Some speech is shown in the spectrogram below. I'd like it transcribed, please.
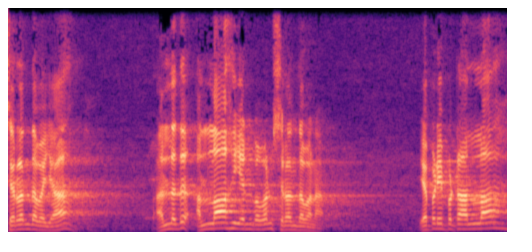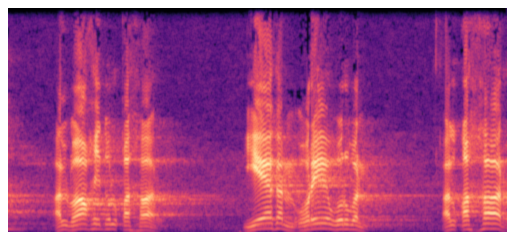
சிறந்தவையா? அல்லது அல்லாஹ் என்பவன் சிறந்தவனா? எப்படிப்பட்ட அல்லாஹ்? அல் வாஹிதுல் கஹார் ஏகன் ஒரே ஒருவன். அல் கஹார்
